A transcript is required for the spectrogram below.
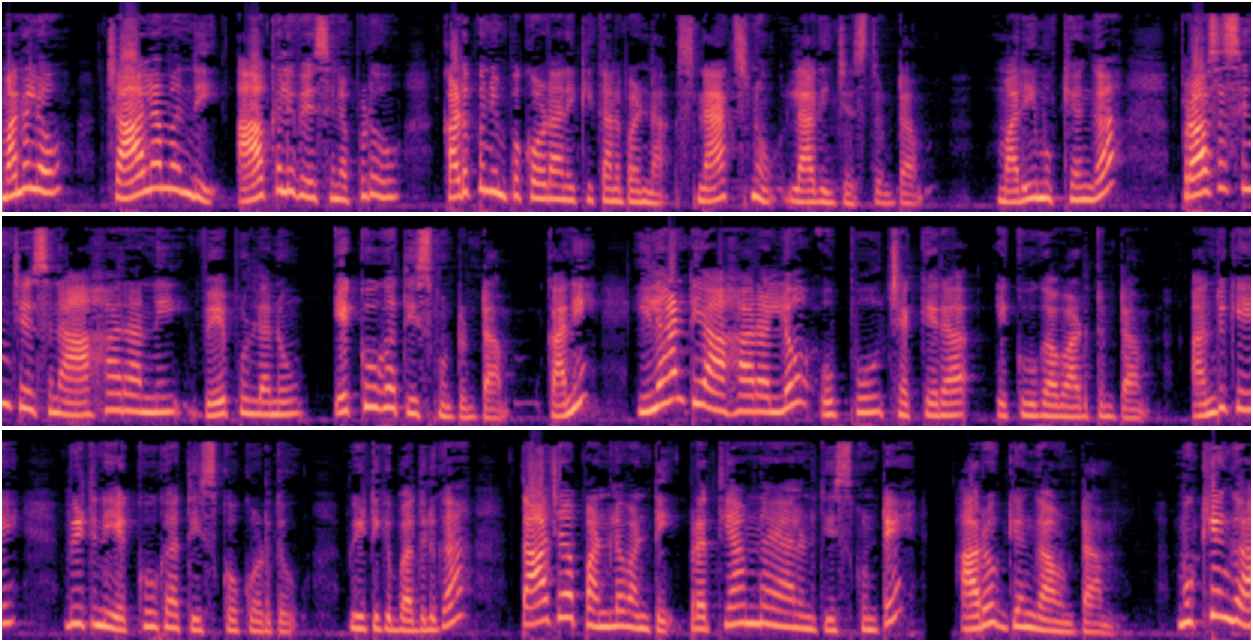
మనలో చాలామంది ఆకలి వేసినప్పుడు కడుపు నింపుకోవడానికి కనపడిన స్నాక్స్ను లాగించేస్తుంటాం. మరీ ముఖ్యంగా ప్రాసెసింగ్ చేసిన ఆహారాన్ని వేపుళ్ళను ఎక్కువగా తీసుకుంటుంటాం. కానీ ఇలాంటి ఆహారాల్లో ఉప్పు చక్కెర ఎక్కువగా వాడుతుంటాం. అందుకే వీటిని ఎక్కువగా తీసుకోకూడదు. వీటికి బదులుగా తాజా పండ్ల వంటి ప్రత్యామ్నాయాలను తీసుకుంటే ఆరోగ్యంగా ఉంటాం. ముఖ్యంగా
